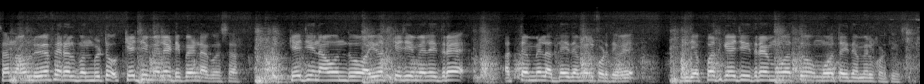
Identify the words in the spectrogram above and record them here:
ಸರ್, ನಾವು ಲಿಯೋಫೆರಲ್ ಬಂದುಬಿಟ್ಟು ಕೆ ಜಿ ಮೇಲೆ ಡಿಪೆಂಡ್ ಆಗೋದು ಸರ್. ಕೆ ಜಿ ನಾವೊಂದು ಐವತ್ತು ಕೆ ಜಿ ಮೇಲೆ ಇದ್ದರೆ ಹತ್ತು ಎಂ ಎಲ್, ಹದಿನೈದು ಎಂ ಎಲ್ ಕೊಡ್ತೀವಿ. ಒಂದು ಎಪ್ಪತ್ತು ಕೆ ಜಿ ಇದ್ದರೆ ಮೂವತ್ತು, ಮೂವತ್ತೈದು ಎಂ ಎಲ್ ಕೊಡ್ತೀವಿ ಸರ್.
